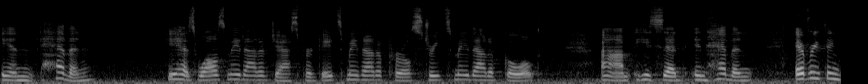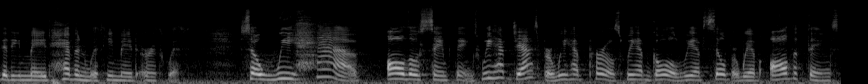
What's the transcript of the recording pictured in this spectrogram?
in heaven, he has walls made out of jasper, gates made out of pearl, streets made out of gold. Um, he said, in heaven, everything that he made heaven with, he made earth with. So we have all those same things. We have jasper, we have pearls, we have gold, we have silver, we have all the things.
